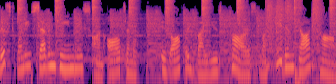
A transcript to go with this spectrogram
This 2017 Nissan Altima is offered by usedcarsmuskegon.com.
